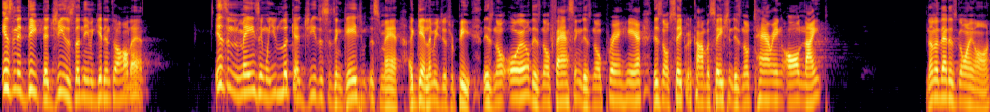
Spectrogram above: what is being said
Isn't it deep that Jesus doesn't even get into all that? Isn't it amazing when you look at Jesus' engagement with this man? Again, let me just repeat there's no oil, there's no fasting, there's no prayer here, there's no sacred conversation, there's no tarrying all night. None of that is going on.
